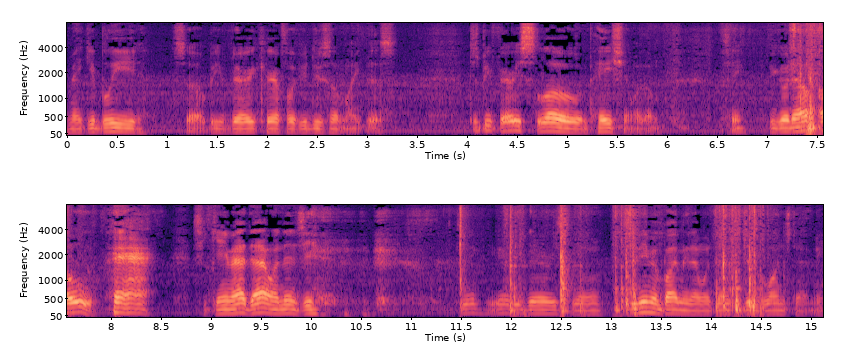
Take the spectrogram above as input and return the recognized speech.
make you bleed. So be very careful if you do something like this. Just be very slow and patient with them. See, if you go down, oh, she came at that one, didn't she? see, you gotta be very slow. She didn't even bite me that one time. She just lunged at me.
